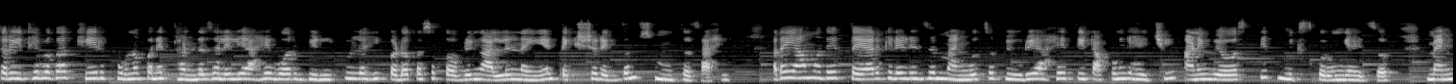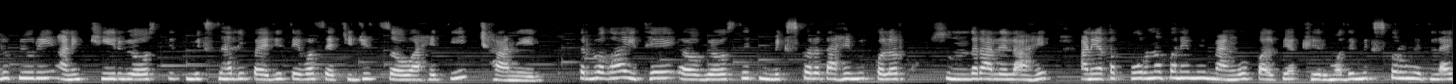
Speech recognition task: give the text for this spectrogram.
तर इथे बघा खीर पूर्णपणे थंड झालेली आहे. वर बिलकुलही कडक असं कवरिंग आलेलं नाहीये. टेक्स्चर एकदम स्मूथच आहे. आता यामध्ये तयार केलेली जे मँगोचं प्युरी आहे ती टाकून घ्यायची आणि व्यवस्थित मिक्स करून घ्यायचं. मँगो प्युरी आणि खीर व्यवस्थित मिक्स झाली पाहिजे तेव्हाच याची जी चव आहे ती छान येईल. तर बघा इथे व्यवस्थित मिक्स करत आहे मी. कलर खूप सुंदर आलेला आहे. आणि आता पूर्णपणे मी मँगो पल्प या खीरमध्ये मिक्स करून घेतला आहे.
